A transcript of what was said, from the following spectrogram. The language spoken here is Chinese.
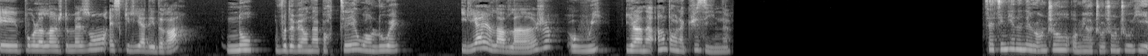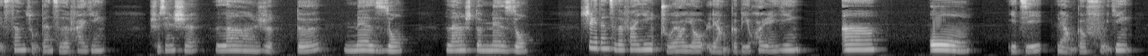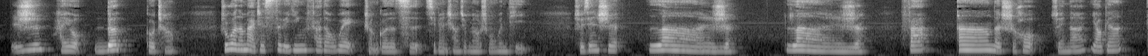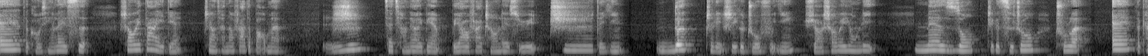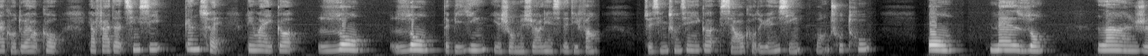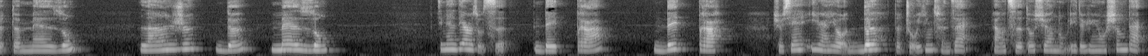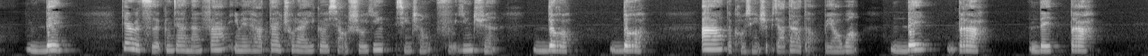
Et pour le linge de maison, est-ce qu'il y a des draps Non, vous devez en apporter ou en louer. Il y a un lave-linge Oui, il y en a un dans la cuisine. 在今天的内容中，我们要着重注意三组单词的发音。首先是 linge de maison，linge de maison 这个单词的发音主要由两个鼻化元音 un、on 以及两个辅音 r 还有的构成。如果能把这四个音发到位，整个的词基本上就没有什么问题。首先是 lunge，lunge，。发 n 的时候，嘴呢要跟 a 的口型类似，稍微大一点，这样才能发的饱满。日再强调一遍，不要发成类似于 z 的音。的这里是一个浊辅音，需要稍微用力。Maison 这个词中，除了 a 的开口度要够，要发的清晰干脆。另外一个 zon zon 的鼻音也是我们需要练习的地方。嘴型呈现一个小口的圆形，往出凸。On maison，linge de maison，linge de maison。今天的第二组词，de tra，de tra。首先依然有的的浊音存在，两个词都需要努力的运用声带。des。第二个词更加难发，因为它要带出来一个小舌音，形成辅音群。的。的啊的口型是比较大的，不要忘。de dra de dra。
